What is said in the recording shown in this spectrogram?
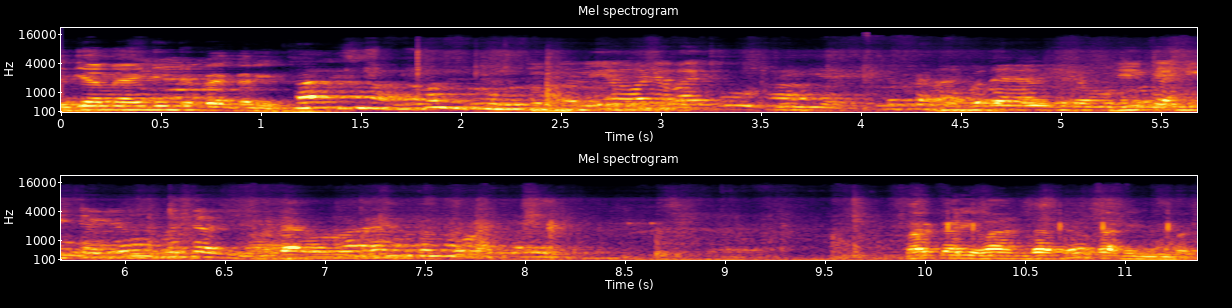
જગ્યા મેં આઈડેન્ટિફાય કરી સરકારી વાહન સાથે હો, ગાડી નંબર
